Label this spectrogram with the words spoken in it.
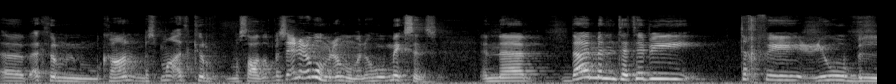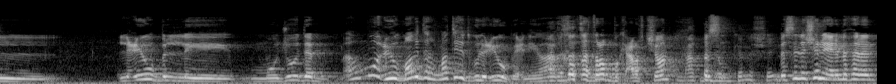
آه، بأكثر من مكان بس ما أذكر مصادر. بس يعني عموما عموما هو ميك سنس انه دائما أنت تبي تخفي عيوب ال... العيوب اللي موجودة ب... أو مو عيوب ما أقدر ما تقدر تقول عيوب يعني. هذا. خلقة ربك عرفت شلون؟ بس كل شيء. بس انه شنو يعني؟ مثلا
